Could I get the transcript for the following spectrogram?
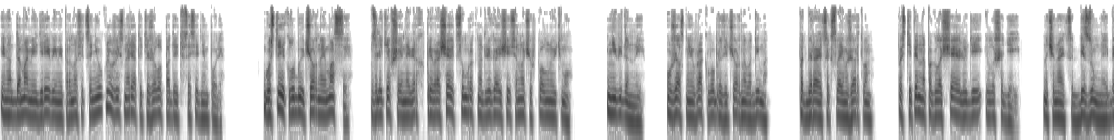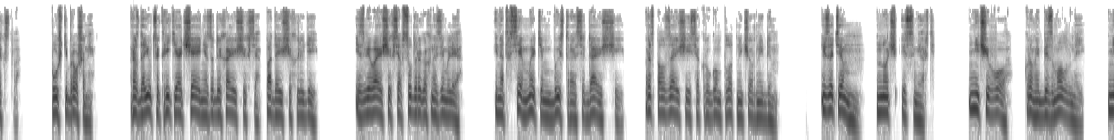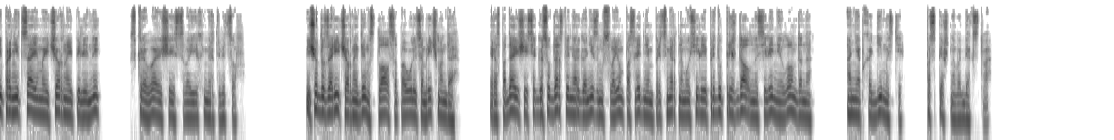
и над домами и деревьями проносится неуклюжий снаряд и тяжело падает в соседнем поле. Густые клубы черной массы, взлетевшие наверх, превращают сумрак надвигающейся ночи в полную тьму. Невиданный, ужасный враг в образе черного дыма, подбирается к своим жертвам, постепенно поглощая людей и лошадей. Начинается безумное бегство. Пушки брошены. Раздаются крики отчаяния задыхающихся, падающих людей, извивающихся в судорогах на земле, и над всем этим быстро оседающий, расползающийся кругом плотный черный дым. И затем ночь и смерть. Ничего, кроме безмолвной, непроницаемой черной пелены, скрывающей своих мертвецов. Еще до зари черный дым стлался по улицам Ричмонда, и распадающийся государственный организм в своем последнем предсмертном усилии предупреждал население Лондона о необходимости поспешного бегства.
